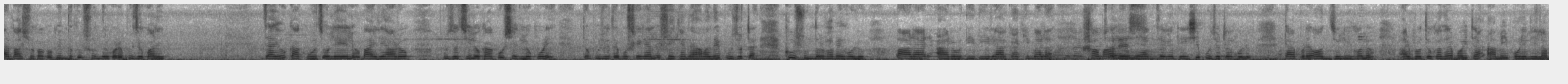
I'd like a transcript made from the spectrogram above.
আর বাসু কাকু কিন্তু খুব সুন্দর করে পুজো করে। যাই হোক কাকুও চলে এলো। বাইরে আরও পুজো ছিল কাকুর সেগুলো করে তো পুজোতে বসে গেল। সেখানে আমাদের পুজোটা খুব সুন্দরভাবে হলো। পাড়ার আরও দিদিরা কাকিমারা সবাই মিলে এক জায়গাতে এসে পুজোটা হলো। তারপরে অঞ্জলি হলো আর ব্রতকথার বইটা আমি পড়ে নিলাম।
